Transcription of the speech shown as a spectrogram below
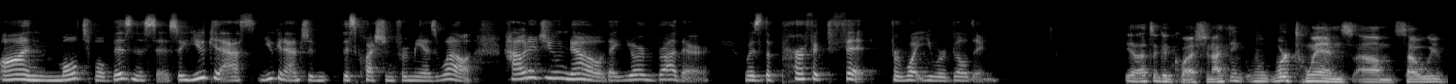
on multiple businesses. So you can ask, you can answer this question for me as well. How did you know that your brother was the perfect fit for what you were building? Yeah, that's a good question. I think we're twins, um, so we've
